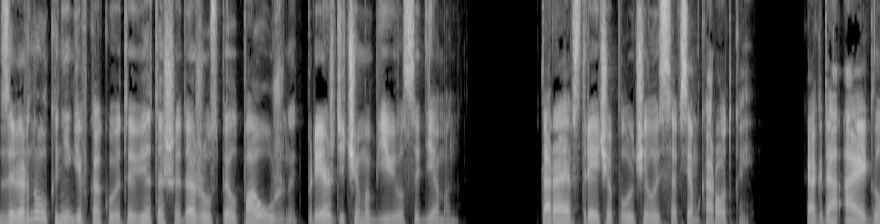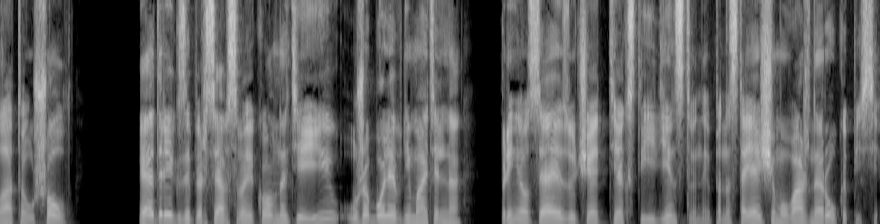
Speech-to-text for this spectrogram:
Завернул книги в какую-то ветошь и даже успел поужинать, прежде чем объявился демон. Вторая встреча получилась совсем короткой. Когда Айглата ушел, Эдрик, заперся в своей комнате и, уже более внимательно, принялся изучать текст единственной, по-настоящему важной рукописи,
